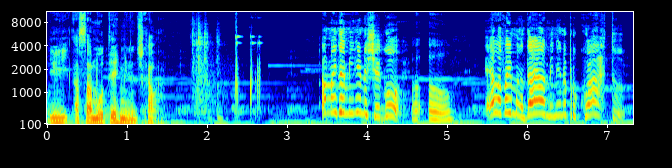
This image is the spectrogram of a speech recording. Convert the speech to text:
e a Samu termina de escalar. A mãe da menina chegou! Oh oh. Ela vai mandar a menina pro quarto!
